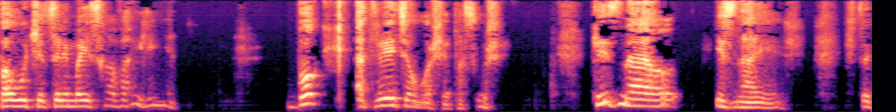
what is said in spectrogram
получатся ли мои слова или нет. Бог ответил Моше, послушай, ты знал и знаешь, что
